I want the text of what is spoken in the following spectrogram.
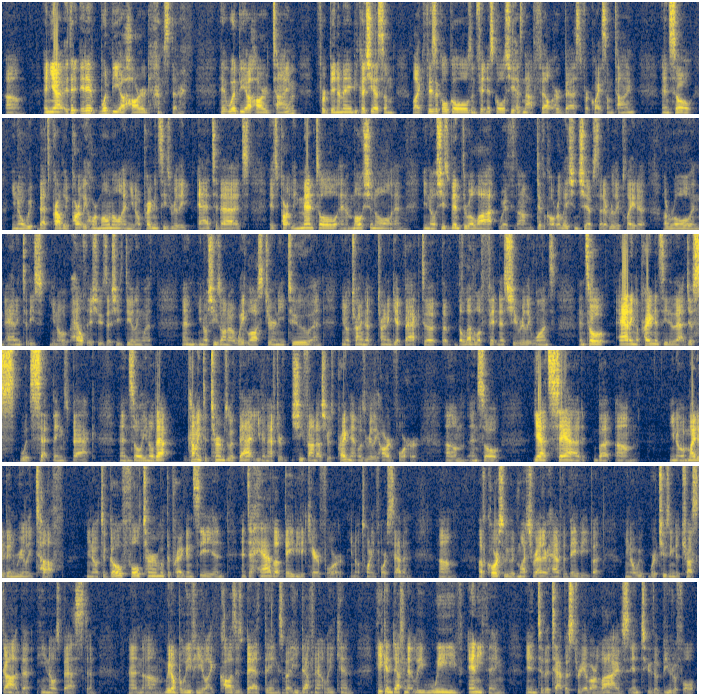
um, and yeah, it, it, it would be a hard, I'm stuttering, it would be a hard time for Bename because she has some like physical goals and fitness goals. She has not felt her best for quite some time. And so, you know, we, that's probably partly hormonal and, you know, pregnancies really add to that. It's, it's partly mental and emotional and, you know, she's been through a lot with um, difficult relationships that have really played a, a role in adding to these, you know, health issues that she's dealing with. And, you know, she's on a weight loss journey too. And, you know, trying to, trying to get back to the, the level of fitness she really wants. And so adding a pregnancy to that just would set things back. And so, you know, that coming to terms with that, even after she found out she was pregnant, was really hard for her. Um, and so, yeah, it's sad, but um, you know, it might have been really tough, you know, to go full term with the pregnancy and and to have a baby to care for, you know, 24 seven. Um, of course, we would much rather have the baby, but you know, we, we're choosing to trust God that He knows best, and and um, we don't believe He like causes bad things, but He definitely can. He can definitely weave anything into the tapestry of our lives, into the beautiful,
